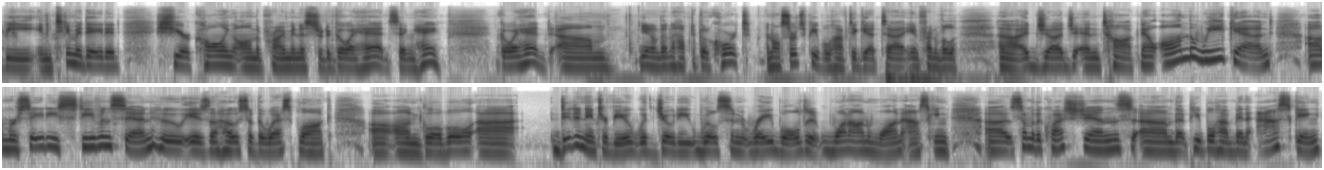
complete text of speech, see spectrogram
be intimidated. Scheer calling on the Prime Minister to go ahead, saying, hey, go ahead. Um, you know, then I have to go to court, and all sorts of people have to get uh, in front of a, uh, a, judge and talk. Now, on the weekend, uh, Mercedes Stephenson, who is the host of the West Block uh, on Global, uh, did an interview with Jody Wilson Raybould one on one, asking uh, some of the questions um, that people have been asking.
